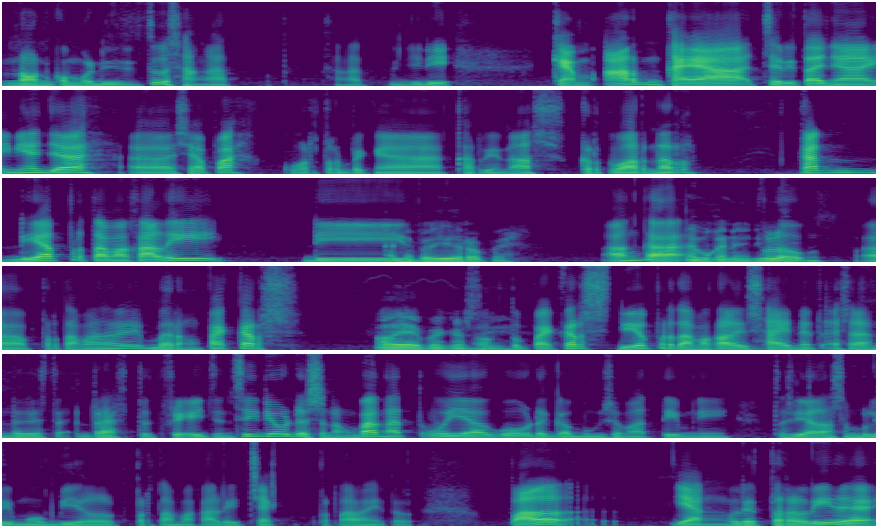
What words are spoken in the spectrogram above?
non commodity itu sangat sangat jadi Cam Arm kayak ceritanya ini aja eh, siapa quarterbacknya Cardinals Kurt Warner kan dia pertama kali di NFL Europe ya? Ah, enggak. Eh, bukan ya, belum. Eh, pertama kali bareng Packers. Oh iya Packers waktu ya. Packers dia pertama kali sign it as undrafted free agency dia udah seneng banget. Oh iya gue udah gabung sama tim nih. Terus dia langsung beli mobil pertama kali cek pertama itu. Pal yang literally ya,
